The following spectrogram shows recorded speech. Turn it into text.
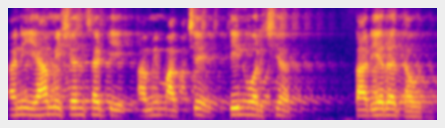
आणि ह्या मिशनसाठी आम्ही मागचे तीन वर्ष कार्यरत आहोत.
